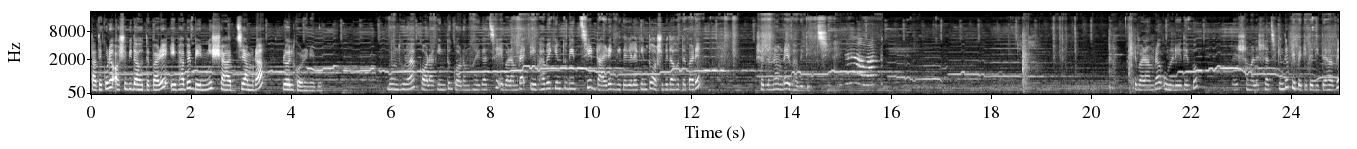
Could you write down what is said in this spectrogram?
তাতে করে অসুবিধা হতে পারে। এভাবে বেন্নির সাহায্যে আমরা রোল করে নেব। বন্ধুরা, কড়া কিন্তু গরম হয়ে গেছে। এবার আমরা এভাবে কিন্তু দিচ্ছি। ডাইরেক্ট দিতে গেলে কিন্তু অসুবিধা হতে পারে। সেজন্য আমরা এভাবে দিচ্ছি। এবার আমরা উল্টিয়ে দেব। সমালের সাহায্যে কিন্তু টিপে টিপে দিতে হবে।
